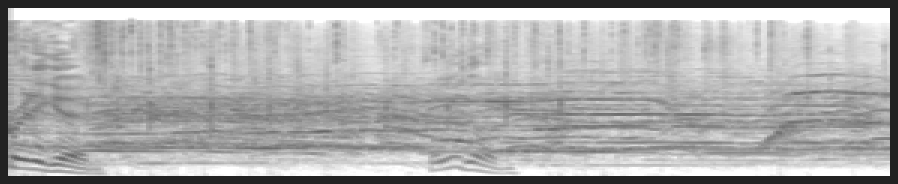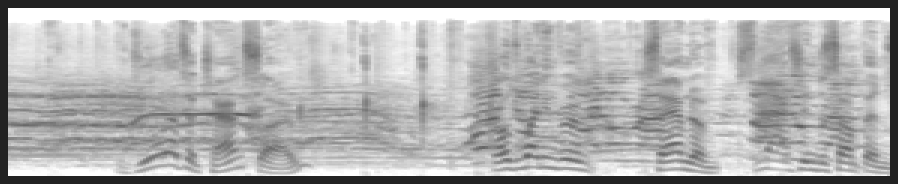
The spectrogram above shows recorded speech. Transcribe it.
Pretty good. Pretty good. Jewel has a chance though. I was waiting for Sam to smash into something.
